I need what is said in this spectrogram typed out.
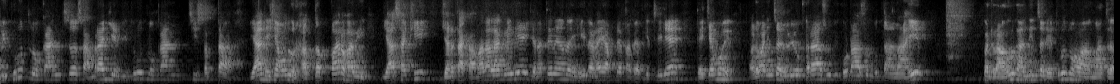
विकृत लोकांचं साम्राज्य विकृत लोकांची सत्ता या देशामधून हद्दपार व्हावी यासाठी जनता कामाला लागलेली आहे. जनतेने ही लढाई आपल्या ताब्यात घेतलेली आहे. त्याच्यामुळे अडवाणींचा व्हिडिओ खरा असो की खोटा असो मुद्दा नाही. पण राहुल गांधींचं नेतृत्व मात्र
